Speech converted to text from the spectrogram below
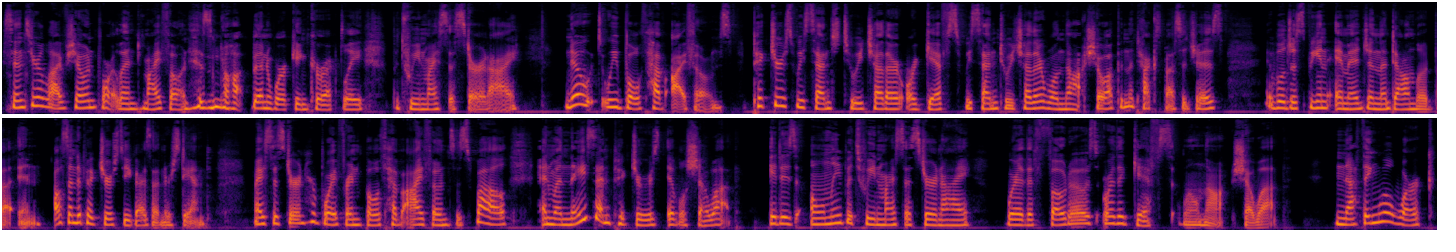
Since your live show in Portland, my phone has not been working correctly between my sister and I. Note, we both have iPhones. Pictures we send to each other or gifts we send to each other will not show up in the text messages. It will just be an image in the download button. I'll send a picture so you guys understand. My sister and her boyfriend both have iPhones as well, and when they send pictures, it will show up. It is only between my sister and I where the photos or the gifts will not show up. Nothing will work.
